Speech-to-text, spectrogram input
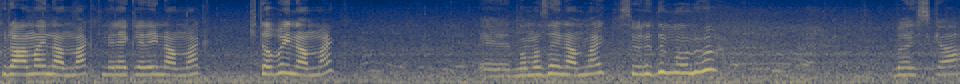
Kur'an'a inanmak, meleklere inanmak, kitaba inanmak, e, namaza inanmak. Söyledim mi onu? Başka?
